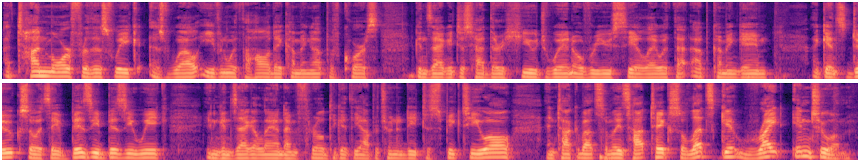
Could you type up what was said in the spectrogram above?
A ton more for this week as well, even with the holiday coming up, of course. Gonzaga just had their huge win over UCLA with that upcoming game against Duke. So it's a busy, busy week in Gonzaga land. I'm thrilled to get the opportunity to speak to you all and talk about some of these hot takes. So let's get right into them.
